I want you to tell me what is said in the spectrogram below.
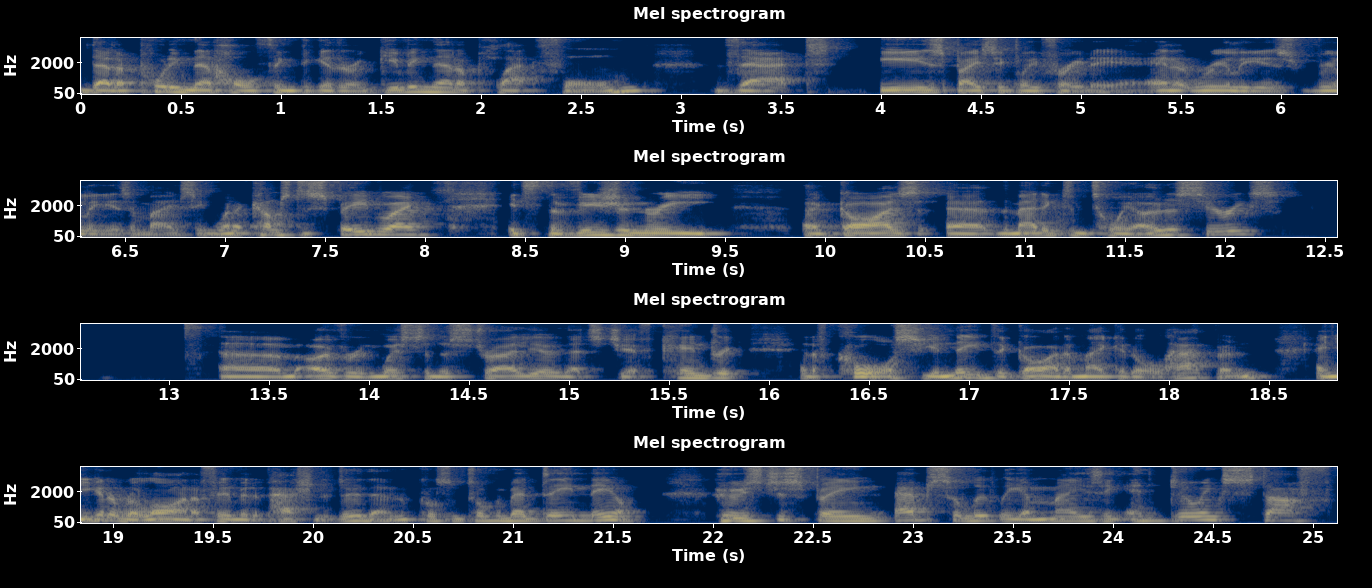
that are putting that whole thing together and giving that a platform that is basically free to air, and it really is really is amazing. When it comes to Speedway, it's the visionary uh, guys, uh, the Maddington Toyota series. Um, over in Western Australia, that's Jeff Kendrick. And of course, you need the guy to make it all happen. And you're going to rely on a fair bit of passion to do that. And of course, I'm talking about Dean Neal, who's just been absolutely amazing and doing stuff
